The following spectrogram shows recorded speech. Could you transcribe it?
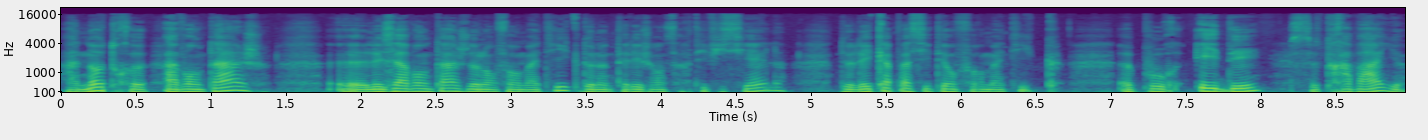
à, notre avantage les avantages de l'informatique, de l'intelligence artificielle, de les capacités informatiques pour aider ce travail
